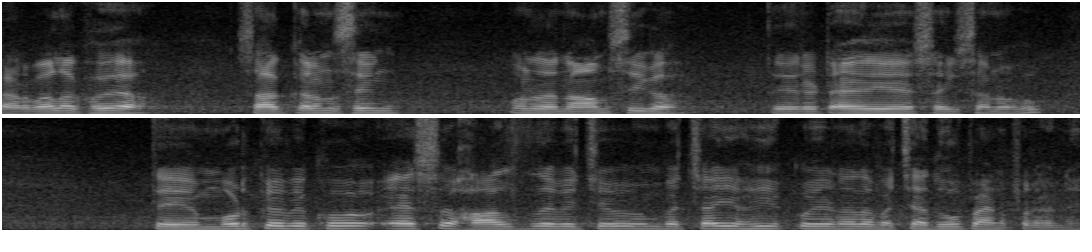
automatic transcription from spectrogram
ਘਰ ਵਾਲਾ ਖੋਇਆ ਸਾਕਰਨ ਸਿੰਘ। ਉਹਨਾਂ ਦਾ ਨਾਮ ਸੀਗਾ ਤੇ ਰਿਟਾਇਰ ਐਸਆਈ ਸਨ ਉਹ। ਤੇ ਮੁੜ ਕੇ ਵੇਖੋ ਇਸ ਹਾਲਤ ਦੇ ਵਿੱਚ ਬੱਚਾ ਹੀ ਹੋਈ ਕੋਈ ਇਹਨਾਂ ਦਾ ਬੱਚਾ, ਦੋ ਭੈਣ ਭਰਾ ਨੇ।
